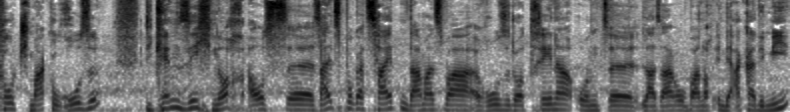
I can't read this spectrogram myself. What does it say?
Coach Marco Rose. Die kennen sich noch aus äh, Salzburger Zeiten. Damals war Rose dort Trainer und äh, Lazaro war noch in der Akademie.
